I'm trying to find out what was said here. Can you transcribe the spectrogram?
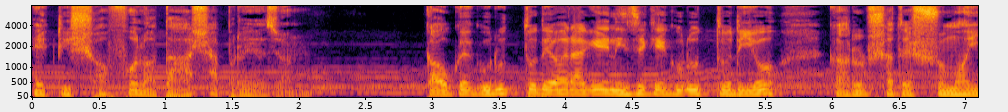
একটি সফলতা আসা প্রয়োজন। কাউকে গুরুত্ব দেওয়ার আগে নিজেকে গুরুত্ব দিও, কারোর সাথে সময়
